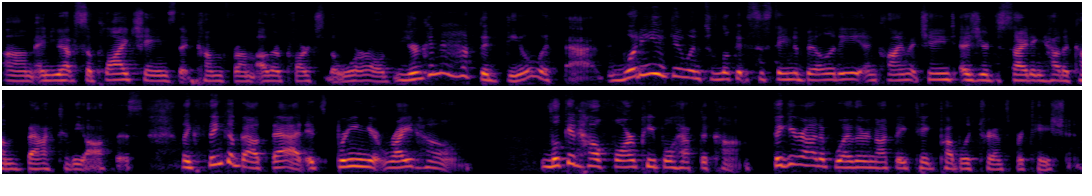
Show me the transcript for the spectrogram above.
um, and you have supply chains that come from other parts of the world, you're going to have to deal with that. What are you doing to look at sustainability and climate change as you're deciding how to come back to the office? Like, think about that. It's bringing it right home look at how far people have to come figure out if whether or not they take public transportation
